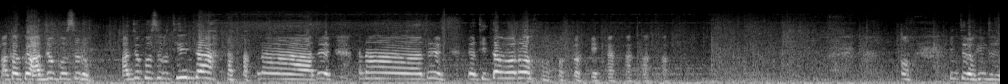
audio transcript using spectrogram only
아까 그 안전 코스로, 안전 코스로 튄다! 하나, 둘, 하나, 둘. 야, 뒷담 걸어. 어, 힘들어, 힘들어,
